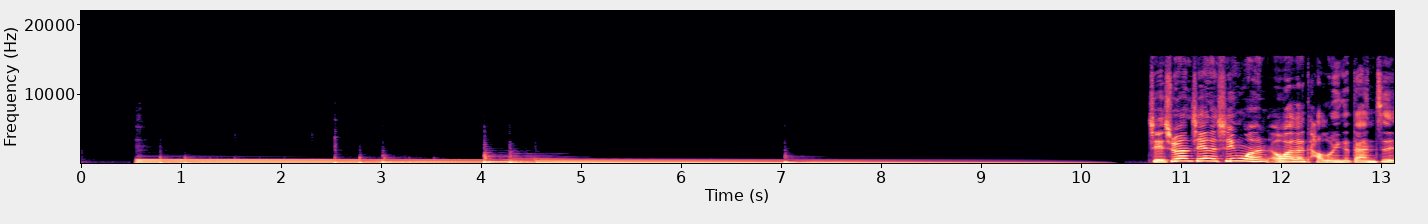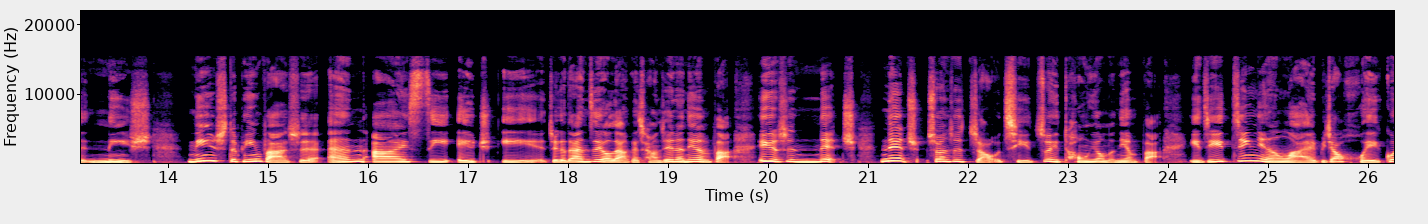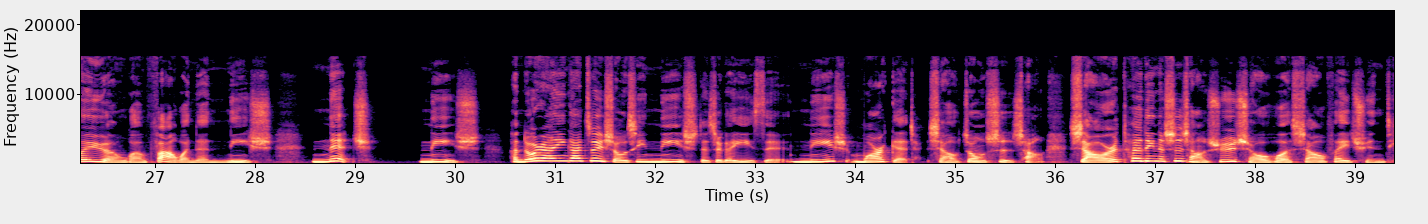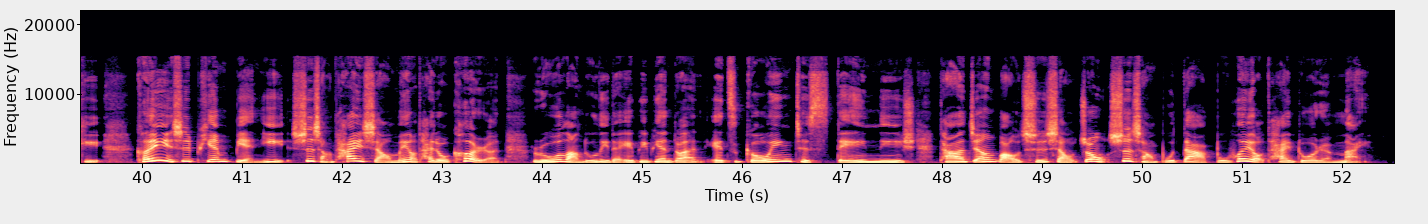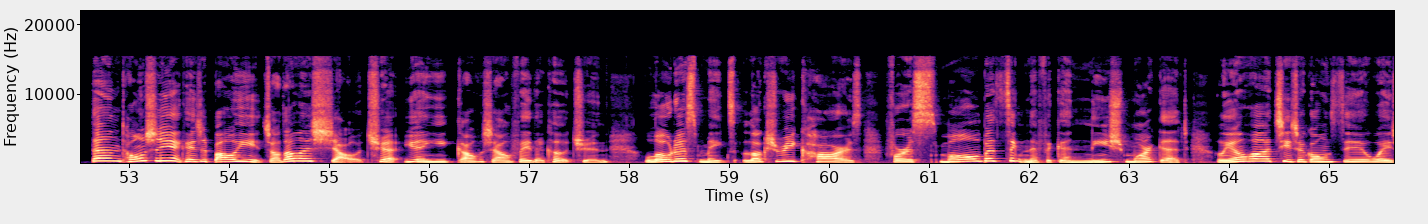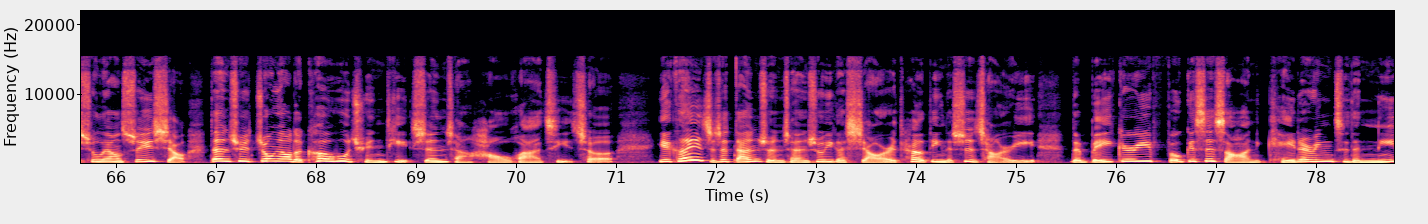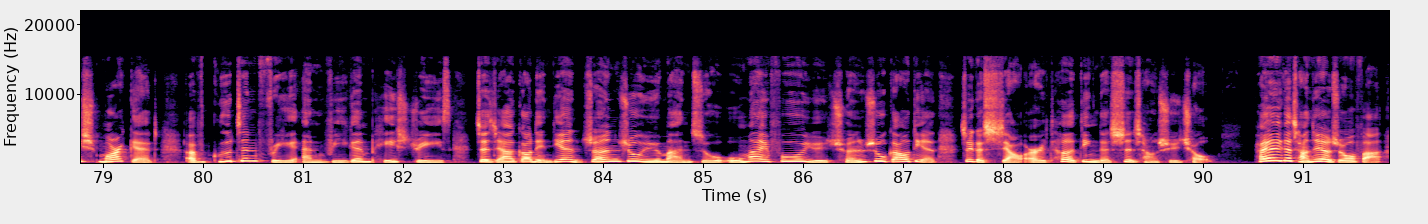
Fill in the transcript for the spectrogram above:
解释完今天的新闻，我要来讨论一个单字 niche。 Niche 的拼法是 n i c h e，这个单字有两个常见的念法，一个是 niche，niche 算是早期最通用的念法，以及近年来比较回归原文法文的 niche，niche，niche。很多人应该最熟悉 niche 的这个意思，niche market 小众市场，小而特定的市场需求或消费群体，可以是偏贬义，市场太小，没有太多客人，如朗读里的 AP 片段，It's going to stay niche，它将保持小众，市场不大，不会有太多人买。但同时也可以是褒义，找到了小却愿意高消费的客群。Lotus makes luxury cars for a small but significant niche market。莲花汽车公司为数量虽小但却重要的客户群体生产豪华汽车。也可以只是单纯陈述一个小而特定的市场而已。The bakery focuses on catering to the niche market of gluten-free and vegan pastries。这家糕点店专注于满足无麦麸与纯素糕点这个小而特定的市场需求。还有一个常见的说法，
